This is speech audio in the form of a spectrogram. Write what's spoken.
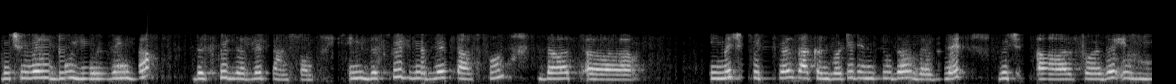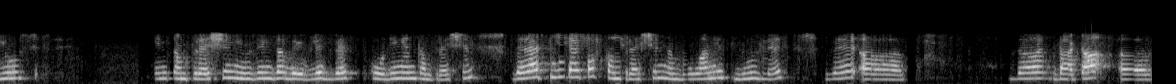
which we will do using the discrete wavelet transform. In discrete wavelet transform, the uh, image pixels are converted into the wavelet, which uh, further is used in compression using the wavelet-based coding and compression. There are two types of compression. Number one is lossless, where uh, the data, uh,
